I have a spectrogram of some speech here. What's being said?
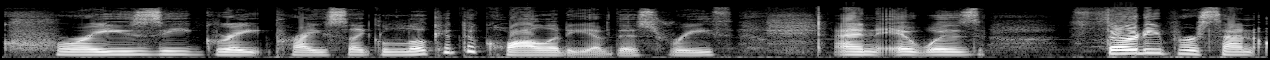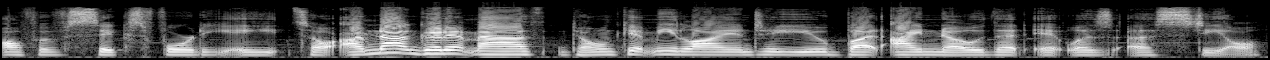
crazy great price. Like look at the quality of this wreath and it was 30% off of 648. So I'm not good at math. Don't get me lying to you, but I know that it was a steal.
